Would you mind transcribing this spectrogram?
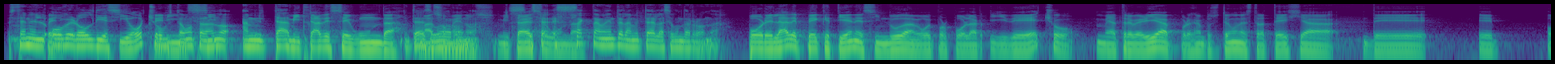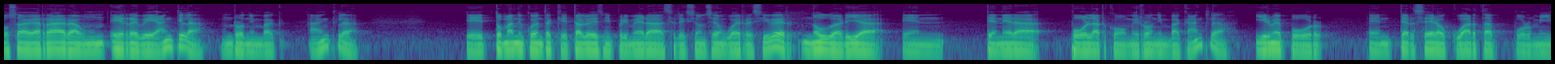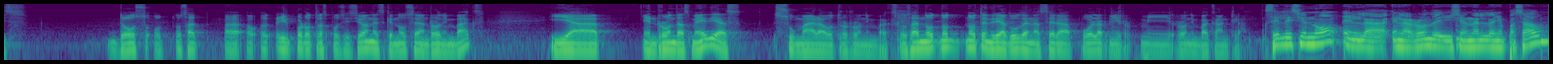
Está en el overall 18. Estamos hablando a mitad. Mitad de segunda, mitad de más o menos. ronda. Mitad de Está segunda. Exactamente la mitad de la segunda ronda. Por el ADP que tiene, sin duda me voy por Polar. Y de hecho, me atrevería, por ejemplo, si tengo una estrategia de, eh, o sea, agarrar a un RB ancla, un running back ancla, eh, tomando en cuenta que tal vez mi primera selección sea un wide receiver, no dudaría en tener a Polar como mi running back ancla. Irme por en tercera o cuarta por mis dos, o, o sea, ir por otras posiciones que no sean running backs y a- en rondas medias sumar a otros running backs. O sea, no, no, no tendría duda en hacer a Pollard mi, mi running back ancla. Se lesionó en la, en la ronda divisional el año pasado.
